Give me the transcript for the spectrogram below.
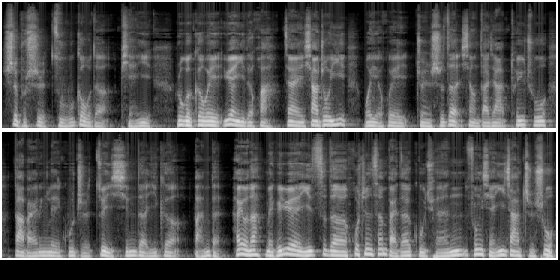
是不是足够的便宜。如果各位愿意的话，在下周一我也会准时的向大家推出大白另类估值最新的一个。版本还有呢，每个月一次的沪深三百的股权风险溢价指数，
